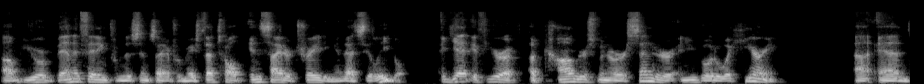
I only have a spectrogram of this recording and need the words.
um, you're benefiting from this inside information. That's called insider trading, and that's illegal. Yet, if you're a, a congressman or a senator and you go to a hearing, uh, and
